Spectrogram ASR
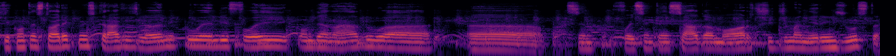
que conta a história que um escravo islâmico ele foi condenado a, a foi sentenciado à morte de maneira injusta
